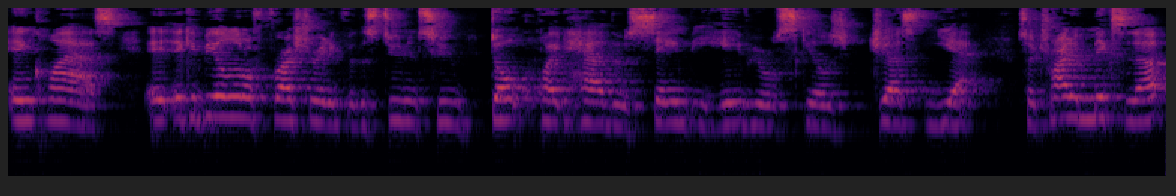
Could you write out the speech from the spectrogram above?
in class, it, it can be a little frustrating for the students who don't quite have those same behavioral skills just yet. So try to mix it up.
